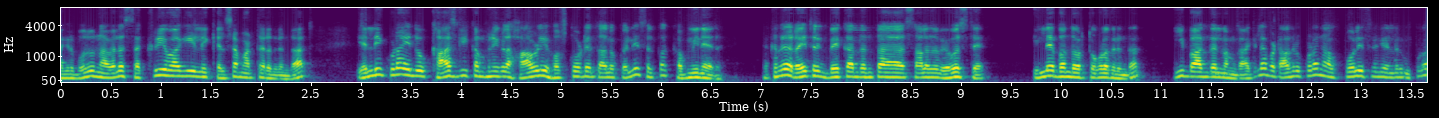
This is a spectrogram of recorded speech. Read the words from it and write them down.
ಆಗಿರ್ಬೋದು ನಾವೆಲ್ಲ ಸಕ್ರಿಯವಾಗಿ ಇಲ್ಲಿ ಕೆಲಸ ಮಾಡ್ತಾ ಇರೋದ್ರಿಂದ ಎಲ್ಲಿ ಕೂಡ ಇದು ಖಾಸಗಿ ಕಂಪನಿಗಳ ಹಾವಳಿ ಹೊಸಕೋಟೆ ತಾಲೂಕಲ್ಲಿ ಸ್ವಲ್ಪ ಕಮ್ಮಿನೇ ಇದೆ. ಯಾಕಂದ್ರೆ ರೈತರಿಗೆ ಬೇಕಾದಂತ ಸಾಲದ ವ್ಯವಸ್ಥೆ ಇಲ್ಲೇ ಬಂದವ್ರು ತಗೊಳ್ಳೋದ್ರಿಂದ ಈ ಭಾಗದಲ್ಲಿ ನಮ್ಗೆ ಆಗಿಲ್ಲ ಬಟ್ ಆದ್ರೂ ಕೂಡ ನಾವು ಪೊಲೀಸರಿಗೆ ಎಲ್ಲರಿಗೂ ಕೂಡ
